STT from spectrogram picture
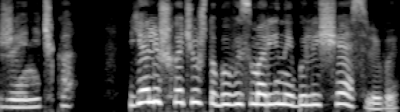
«Женечка, я лишь хочу, чтобы вы с Мариной были счастливы.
